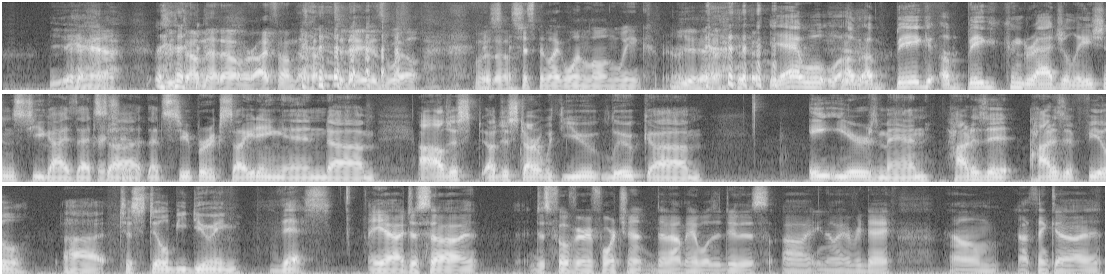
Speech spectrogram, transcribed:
Yeah. we found that out, or I found that out today as well. But it's, uh, it's, just been like one long week. Right? Yeah. yeah. Well, yeah. A, a, big, a big congratulations to you guys. That's uh, that's super exciting, and um, I'll just I'll just start with you, Luke. Um, eight years, man. How does it How does it feel uh, to still be doing this? Yeah, I just uh, just feel very fortunate that I'm able to do this. Uh, you know, every day. Um, I think uh,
